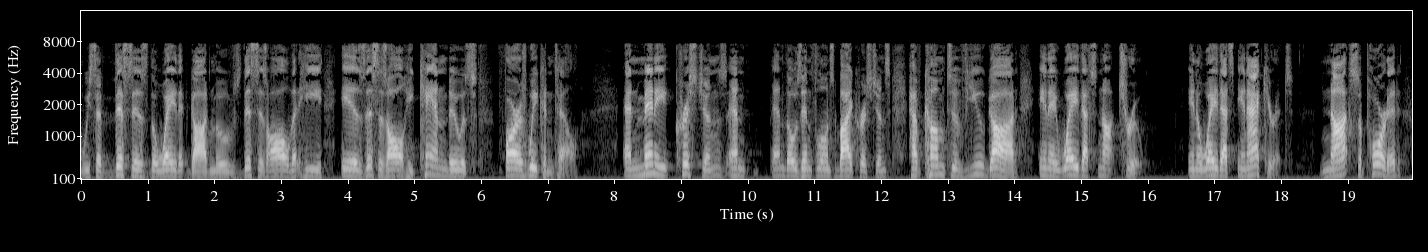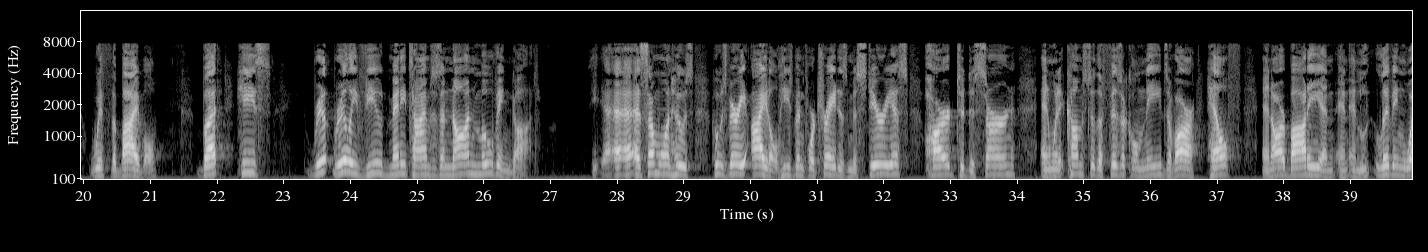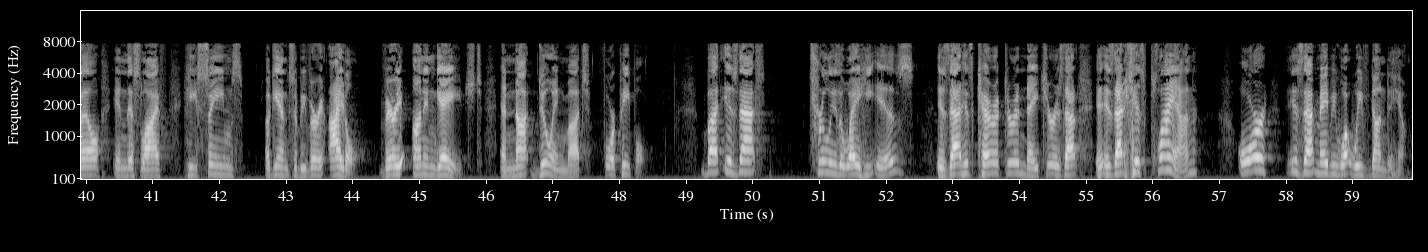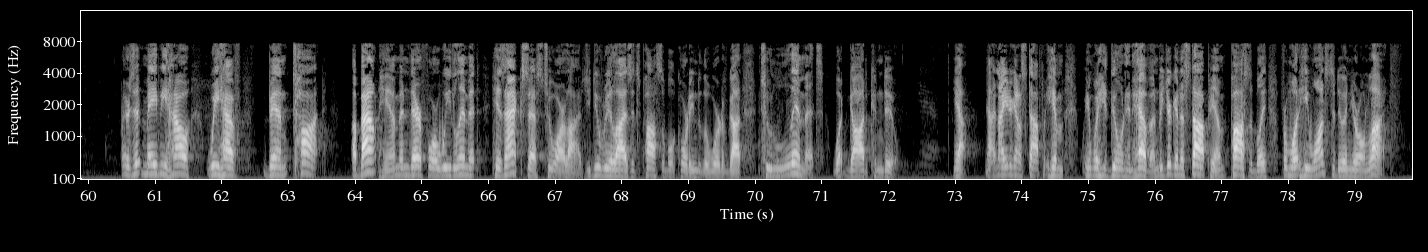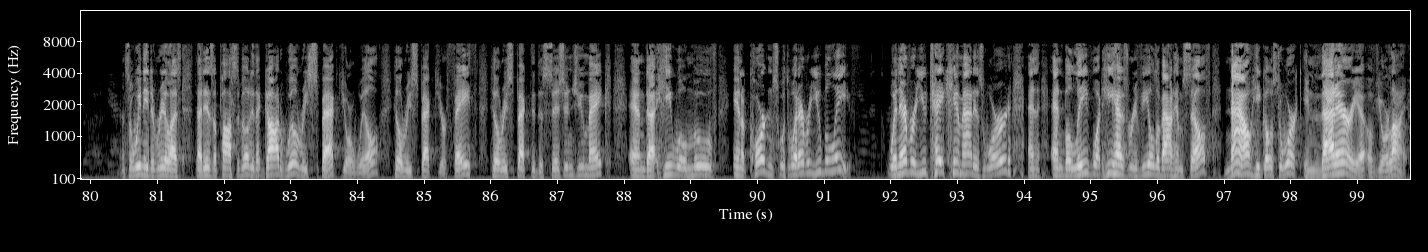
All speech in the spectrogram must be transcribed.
We said, This is the way that God moves. This is all that He is. This is all He can do as far as we can tell. And many Christians and and those influenced by Christians have come to view God in a way that's not true, in a way that's inaccurate, not supported with the Bible, but he's re- really viewed many times as a non moving God. As someone who's, who's very idle. He's been portrayed as mysterious, hard to discern, and when it comes to the physical needs of our health and our body and, and, and living well in this life, he seems, again, to be very idle, very unengaged, and not doing much for people. But is that truly the way he is? Is that his character and nature? Is that, is that his plan? Or is that maybe what we've done to him? Or is it maybe how we have been taught about him and therefore we limit his access to our lives. You do realize it's possible, according to the Word of God, to limit what God can do. Yeah. Now, now you're going to stop him in what he's doing in heaven, but you're going to stop him, possibly, from what he wants to do in your own life. And so we need to realize that is a possibility that God will respect your will. He'll respect your faith. He'll respect the decisions you make. And uh, He will move in accordance with whatever you believe whenever you take him at his word and, and believe what he has revealed about himself, now he goes to work in that area of your life.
